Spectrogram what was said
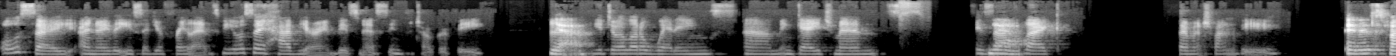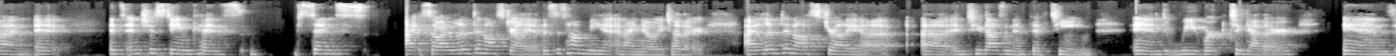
also I know that you said you're freelance, but you also have your own business in photography. Yeah, um, you do a lot of weddings, um, engagements. Is yeah. that like so much fun for you? It is fun. It it's interesting because since I, so I lived in Australia. This is how Mia and I know each other. I lived in Australia uh, in 2015, and we worked together. And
